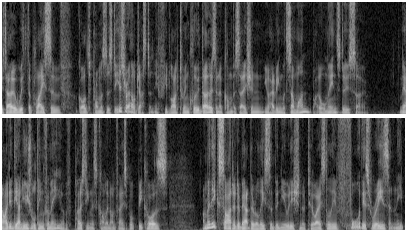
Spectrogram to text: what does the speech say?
Ditto with the place of God's promises to Israel, Justin. If you'd like to include those in a conversation you're having with someone, by all means do so. Now, I did the unusual thing for me of posting this comment on Facebook because I'm really excited about the release of the new edition of Two Ways to Live for this reason. It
